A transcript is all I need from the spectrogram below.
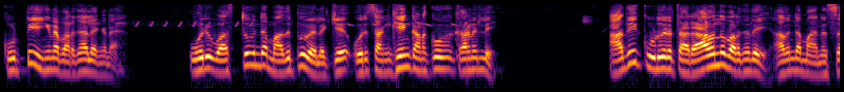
കുട്ടി ഇങ്ങനെ പറഞ്ഞാൽ എങ്ങനെ ഒരു വസ്തുവിന്റെ മതിപ്പ് വിലയ്ക്ക് ഒരു സംഖ്യയും കണക്കുമൊക്കെ കാണില്ലേ? അതിൽ കൂടുതൽ തരാമെന്ന് പറഞ്ഞതേ അവന്റെ മനസ്സ്.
